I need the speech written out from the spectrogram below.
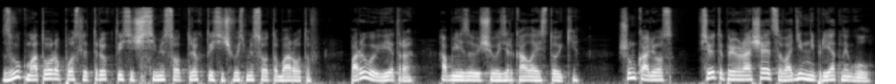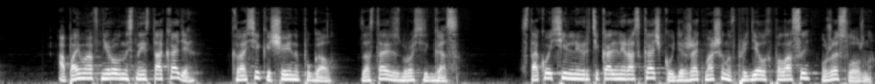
Звук мотора после 3700-3800 оборотов, порывы ветра, облизывающего зеркала и стойки, шум колес – все это превращается в один неприятный гул. А поймав неровность на эстакаде, классик еще и напугал, заставив сбросить газ. С такой сильной вертикальной раскачкой удержать машину в пределах полосы уже сложно.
